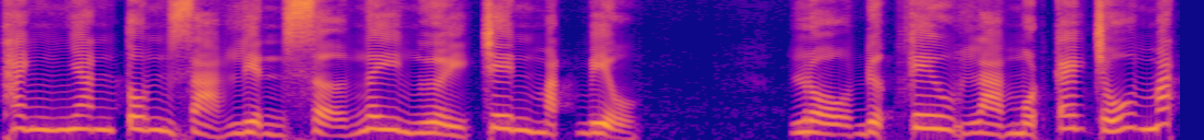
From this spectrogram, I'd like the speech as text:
thanh nhan tôn giả liền sợ ngây người trên mặt biểu. Lộ được kêu là một cái chố mắt,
